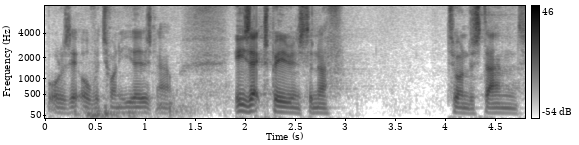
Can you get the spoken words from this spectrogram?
what is it, over 20 years now. He's experienced enough to understand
